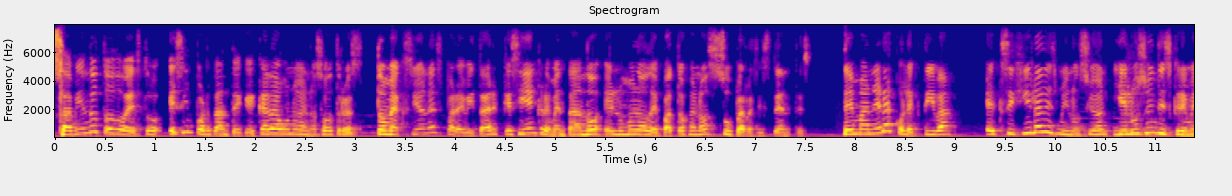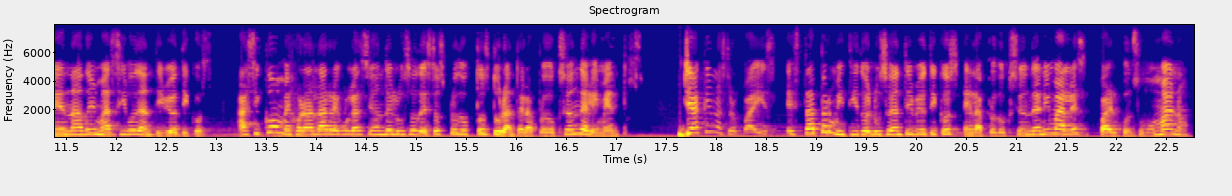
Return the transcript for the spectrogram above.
Sabiendo todo esto, es importante que cada uno de nosotros tome acciones para evitar que siga incrementando el número de patógenos superresistentes. De manera colectiva, exigir la disminución y el uso indiscriminado y masivo de antibióticos, así como mejorar la regulación del uso de estos productos durante la producción de alimentos, ya que en nuestro país está permitido el uso de antibióticos en la producción de animales para el consumo humano,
